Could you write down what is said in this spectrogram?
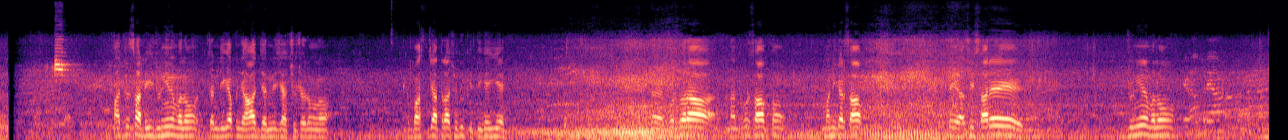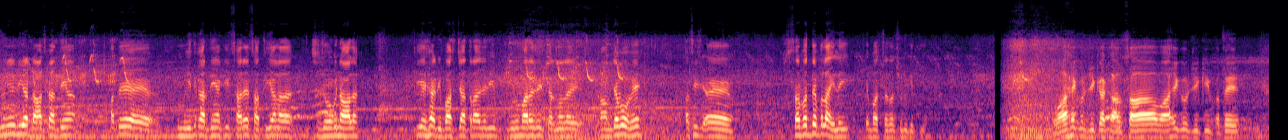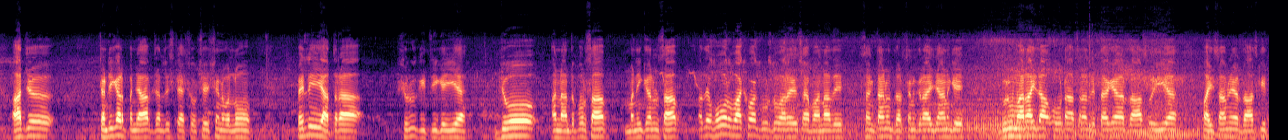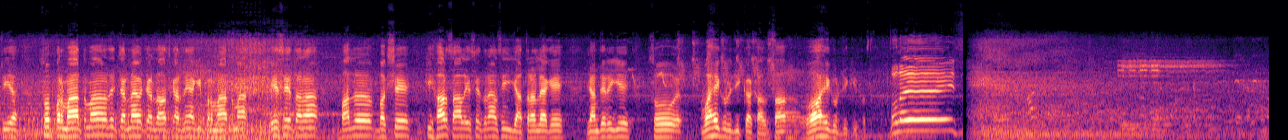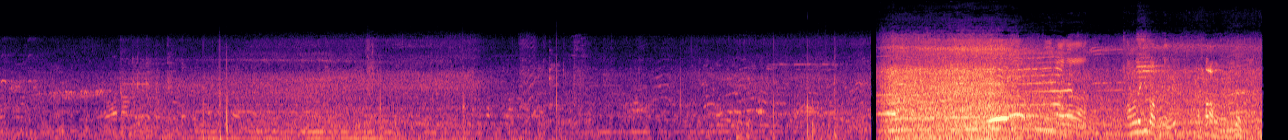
ਅੱਜ ਸਾਡੀ ਯੂਨੀਅਨ ਵੱਲੋਂ ਚੰਡੀਗੜ੍ਹ ਪੰਜਾਬ ਜਰਨਲਿਸਟ ਐਸੋਸੀਏਸ਼ਨ ਵੱਲੋਂ ਇੱਕ ਬੱਸ ਯਾਤਰਾ ਸ਼ੁਰੂ ਕੀਤੀ ਗਈ ਹੈ। ਗੁਰਦੁਆਰਾ ਅਨੰਦਪੁਰ ਸਾਹਿਬ ਤੋਂ ਮਨੀਕਰ ਸਾਹਿਬ। ਤੇ ਅਸੀਂ ਸਾਰੇ ਯੂਨੀਅਨ ਵੱਲੋਂ ਯੂਨੀਅਨ ਦੀ ਅਰਦਾਸ ਕਰਦੇ ਹਾਂ ਅਤੇ ਉਮੀਦ ਕਰਦੇ ਹਾਂ ਕਿ ਸਾਰੇ ਸਾਥੀਆਂ ਨਾਲ, ਸਹਿਯੋਗ ਨਾਲ ਕਿ ਇਹ ਸਾਡੀ ਬੱਸ ਯਾਤਰਾ ਜਿਹੜੀ ਗੁਰੂ ਮਹਾਰਾਜ ਦੇ ਚਰਨਾਂ ਦੇ ਕਾਮਯਾਬ ਹੋਵੇ। ਅਸੀਂ ਸਰਬੱਤ ਦੇ ਭਲਾਈ ਲਈ ਇਹ ਬੱਸ ਯਾਤਰਾ ਸ਼ੁਰੂ ਕੀਤੀ ਹੈ। ਵਾਹਿਗੁਰੂ ਜੀ ਕਾ ਖਾਲਸਾ, ਵਾਹਿਗੁਰੂ ਜੀ ਕੀ ਫਤਿਹ। ਅੱਜ ਚੰਡੀਗੜ੍ਹ ਪੰਜਾਬ ਜਰਨਲਿਸਟ ਐਸੋਸੀਏਸ਼ਨ ਵੱਲੋਂ ਪਹਿਲੀ ਯਾਤਰਾ ਸ਼ੁਰੂ ਕੀਤੀ ਗਈ ਹੈ, ਜੋ ਆਨੰਦਪੁਰ ਸਾਹਿਬ, ਮਨੀਕਰਨ ਸਾਹਿਬ ਅਤੇ ਹੋਰ ਵੱਖ-ਵੱਖ ਗੁਰਦੁਆਰੇ ਸਾਹਿਬਾਨਾਂ ਦੇ ਸੰਗਤਾਂ ਨੂੰ ਦਰਸ਼ਨ ਕਰਾਏ ਜਾਣਗੇ। ਗੁਰੂ ਮਹਾਰਾਜ ਦਾ ਓਟ ਆਸਰਾ ਦਿੱਤਾ ਗਿਆ, ਅਰਦਾਸ ਹੋਈ ਹੈ, ਭਾਈ ਸਾਹਿਬ ਨੇ ਅਰਦਾਸ ਕੀਤੀ ਹੈ। ਸੋ ਪ੍ਰਮਾਤਮਾ ਦੇ ਚਰਨਾਂ ਵਿੱਚ ਅਰਦਾਸ ਕਰਦੇ ਹਾਂ ਕਿ ਪ੍ਰਮਾਤਮਾ ਇਸੇ ਤਰ੍ਹਾਂ ਬਲ ਬਖਸ਼ੇ ਕਿ ਹਰ ਸਾਲ ਇਸੇ ਤਰ੍ਹਾਂ ਅਸੀਂ ਯਾਤਰਾ ਲੈ ਕੇ ਜਾਂਦੇ ਰਹੀਏ। ਸੋ ਵਾਹਿਗੁਰੂ ਜੀ ਕਾ ਖਾਲਸਾ, ਵਾਹਿਗੁਰੂ ਜੀ ਕੀ ਫਤਿਹ। ਬੋਲੇ 操 你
